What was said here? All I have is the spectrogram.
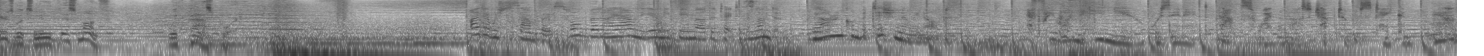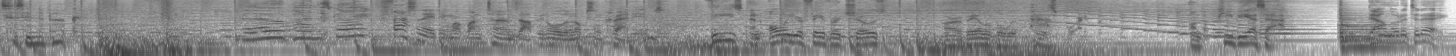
Here's what's new this month with Passport. I don't wish to sound boastful, but I am the only female detective in London. We are in competition, are we not? Everyone he knew was in it. That's why the last chapter was taken. The answer's in the book. Hello, pie in the sky. Fascinating what one turns up in all the nooks and crannies. These and all your favorite shows are available with Passport on the PBS app. Download it today.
